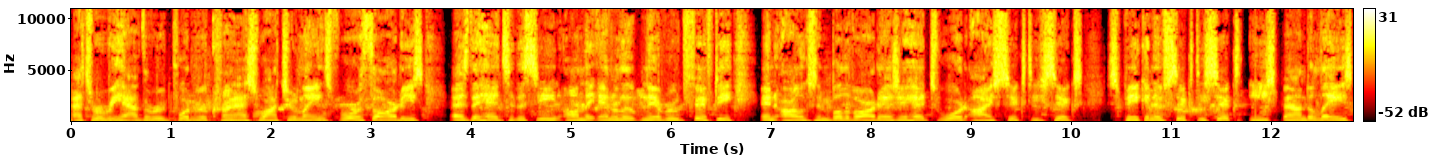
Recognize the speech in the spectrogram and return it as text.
That's where we have the report of a crash. Watch your lanes for authorities as they head to the scene on the inner loop near Route 50 in Arlington Boulevard as you head toward I-66. Speaking of 66, eastbound delays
